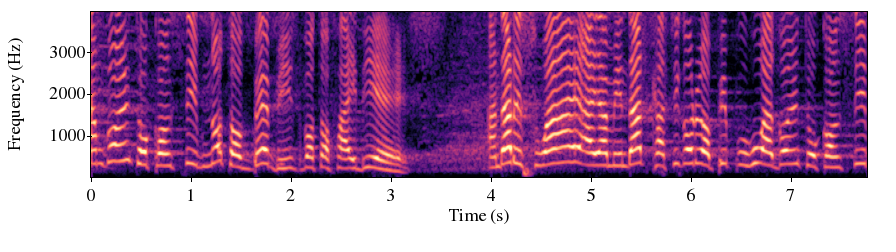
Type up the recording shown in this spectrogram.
am going to conceive not of babies, but of ideas. And that is why I am in that category of people who are going to conceive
